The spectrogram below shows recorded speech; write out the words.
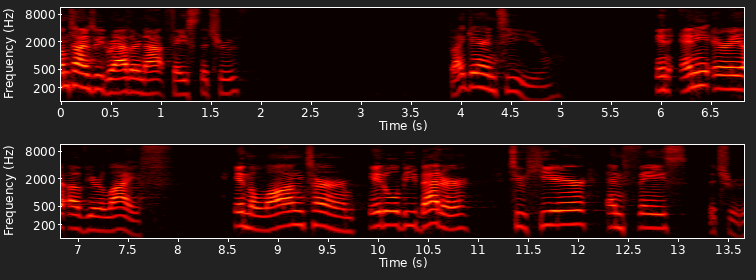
sometimes we'd rather not face the truth. But I guarantee you, in any area of your life, in the long term, it'll be better to hear and face the truth.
